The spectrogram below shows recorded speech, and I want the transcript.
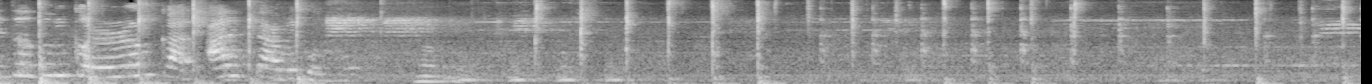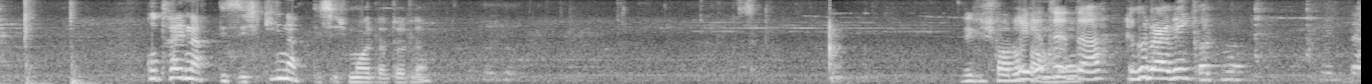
এটা তুমি করো? আরেকটা আমি করব। কোথায় নাড়তেছিস? কি নাড়তেছিস ময়লা টয়লা? দেখি সরো এখন আমি করব। আরেকটা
